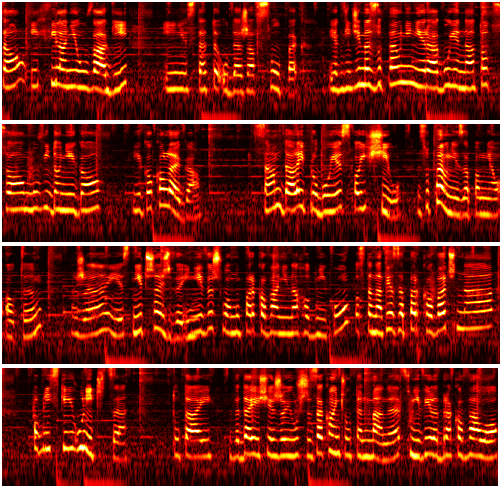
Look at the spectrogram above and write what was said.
co? I chwila nieuwagi i niestety uderza w słupek. Jak widzimy, zupełnie nie reaguje na to, co mówi do niego jego kolega sam dalej próbuje swoich sił. Zupełnie zapomniał o tym, że jest nietrzeźwy i nie wyszło mu parkowanie na chodniku. Postanawia zaparkować na pobliskiej uliczce. Tutaj wydaje się, że już zakończył ten manewr. Niewiele brakowało,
